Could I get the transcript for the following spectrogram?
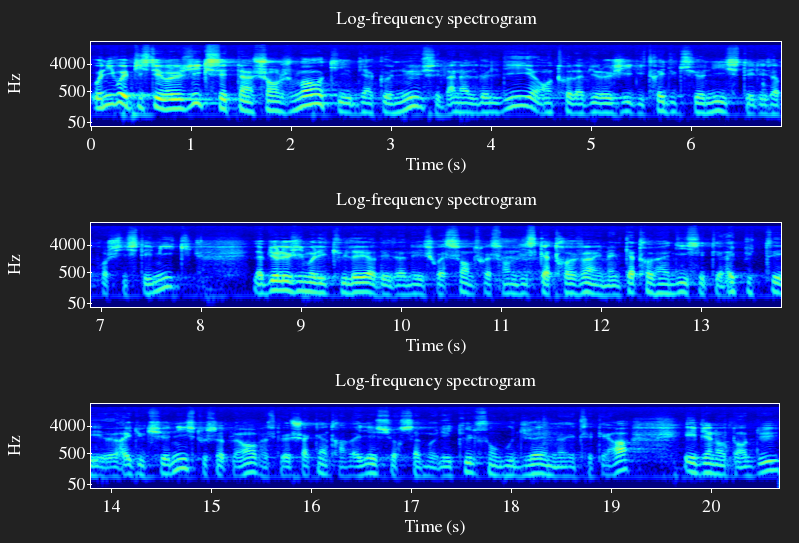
Au niveau épistémologique, c'est un changement qui est bien connu, c'est banal de le dire, entre la biologie dite réductionniste et les approches systémiques. La biologie moléculaire des années 60, 70, 80 et même 90 était réputée euh, réductionniste, tout simplement parce que chacun travaillait sur sa molécule, son bout de gène, etc. Et bien entendu,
